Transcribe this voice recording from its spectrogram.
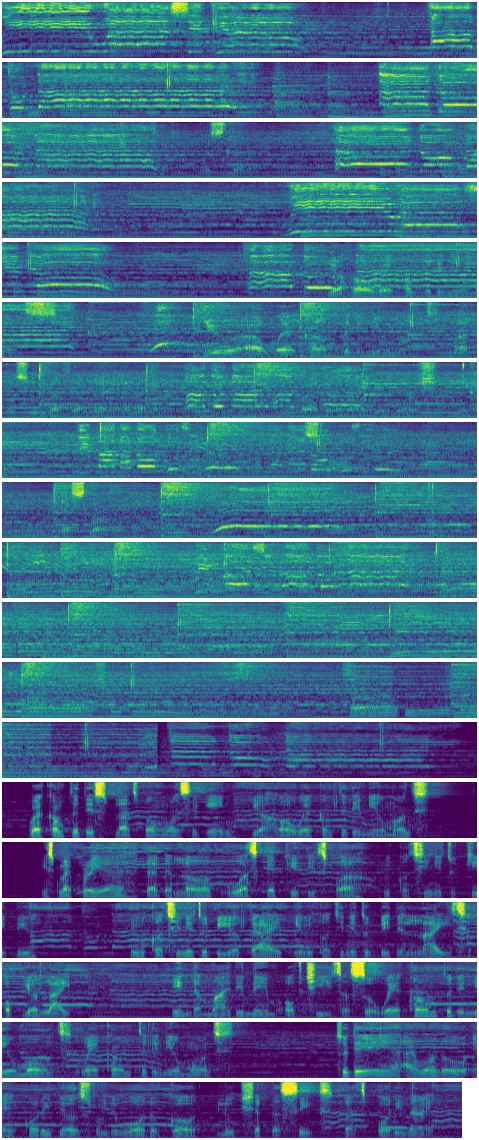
We worship you, Adonai. Adonai. Yes, Lord. Adonai. We worship you, Adonai. You're all welcome months. Are welcome to the new month. Marcos Ulafala Yalada. Adonai, Adonai. we worship you, Lord. No kosie. Yes, Lord. Welcome to this platform once again. You are all welcome to the new month. It's my prayer that the Lord who has kept you this far will continue to keep you. He will continue to be your guide. He will continue to be the light of your life in the mighty name of Jesus. So, welcome to the new month. Welcome to the new month. Today, I want to encourage us from the Word of God, Luke chapter 6, verse 49.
